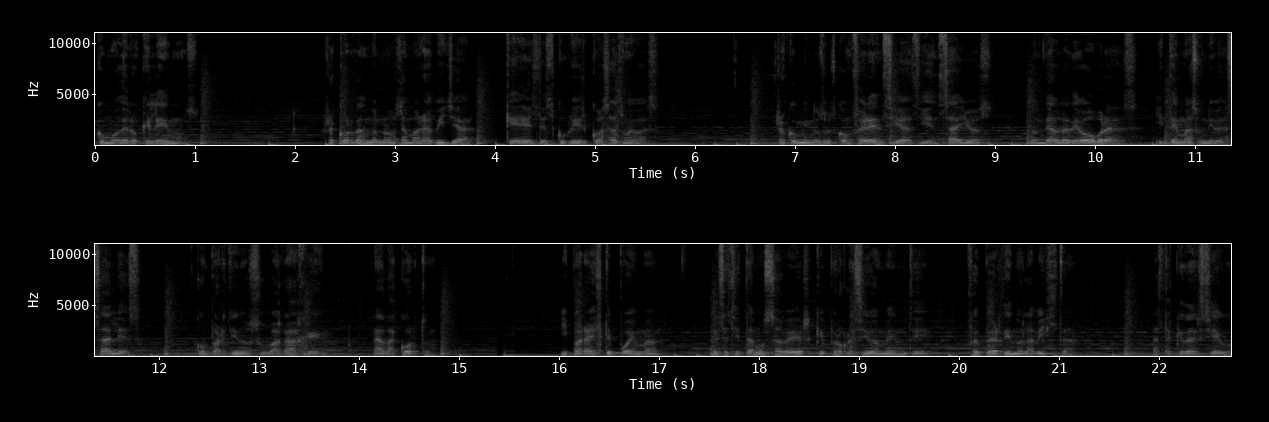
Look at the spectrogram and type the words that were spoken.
como de lo que leemos, recordándonos la maravilla que es descubrir cosas nuevas. Recomiendo sus conferencias y ensayos donde habla de obras y temas universales, compartiendo su bagaje nada corto. Y para este poema necesitamos saber que progresivamente fue perdiendo la vista hasta quedar ciego.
